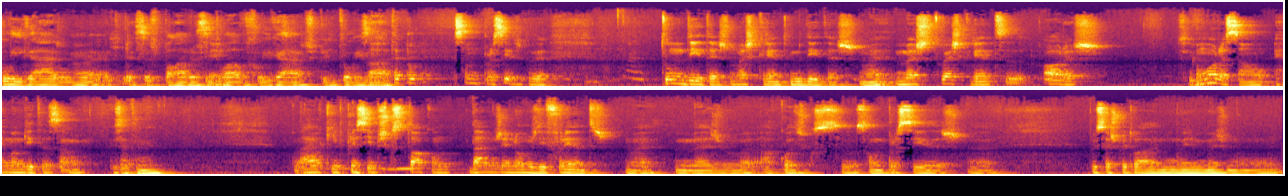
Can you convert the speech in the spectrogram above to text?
religar, não é? Essas palavras sim. ritual, religar, espiritualizar. Até porque são muito parecidas. Dizer, tu meditas, não és crente, meditas, não é? Mas tu és crente, oras. Sim. Uma oração é uma meditação. Exatamente. Há aqui princípios que se tocam, damos em nomes diferentes, não é? Mas há coisas que se, são parecidas. Uh, por isso a espiritualidade mesmo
